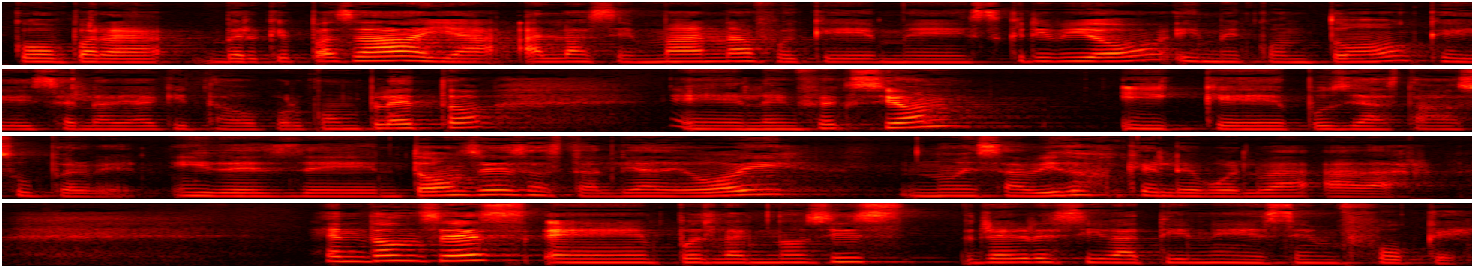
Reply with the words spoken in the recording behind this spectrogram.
como para ver qué pasaba. Ya a la semana fue que me escribió y me contó que se le había quitado por completo eh, la infección y que pues ya estaba súper bien. Y desde entonces hasta el día de hoy no he sabido que le vuelva a dar. Entonces, eh, pues la hipnosis regresiva tiene ese enfoque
